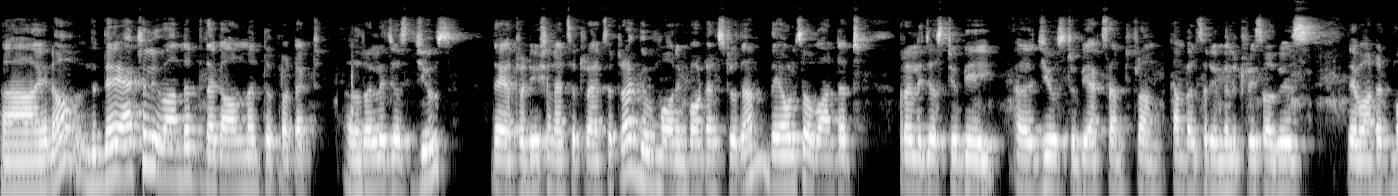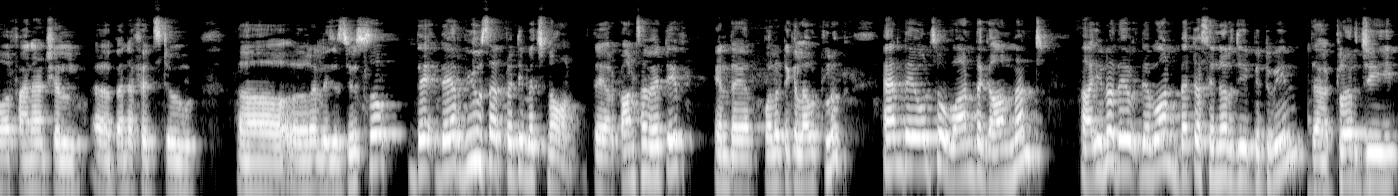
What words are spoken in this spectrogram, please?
uh, you know, they actually wanted the government to protect uh, religious Jews their tradition, etc., etc., give more importance to them. They also wanted religious to be uh, Jews to be exempt from compulsory military service. They wanted more financial uh, benefits to uh, religious Jews. So they, their views are pretty much known. They are conservative in their political outlook, and they also want the government. Uh, you know, they, they want better synergy between the clergy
